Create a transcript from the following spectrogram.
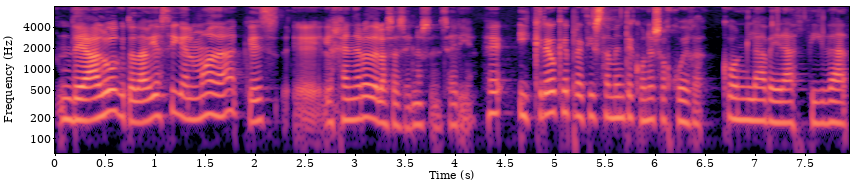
de algo que todavía sigue en moda, que es eh, el género de los asesinos en serie. Eh, y creo que precisamente con eso juega, con la veracidad,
